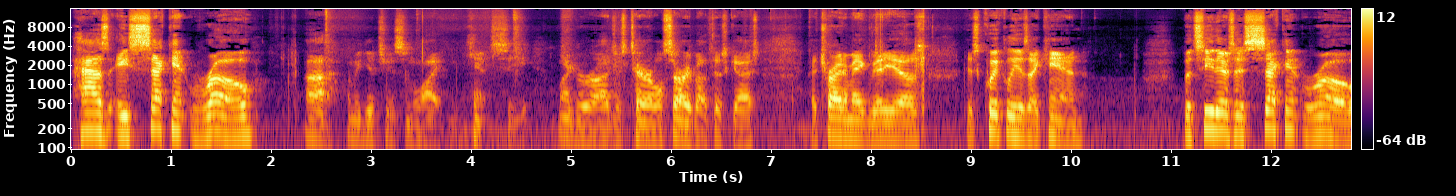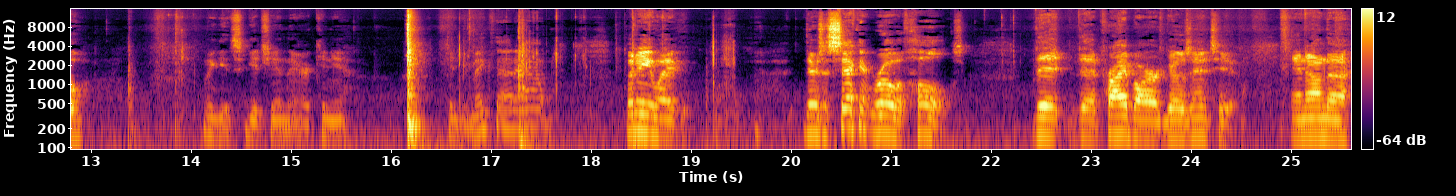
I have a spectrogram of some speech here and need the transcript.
has a second row. Ah, let me get you some light. You can't see. My garage is terrible. Sorry about this, guys. I try to make videos as quickly as I can. But see, there's a second row. Let me get, get you in there. Can you, can you make that out? But anyway, there's a second row of holes that the pry bar goes into. And on the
